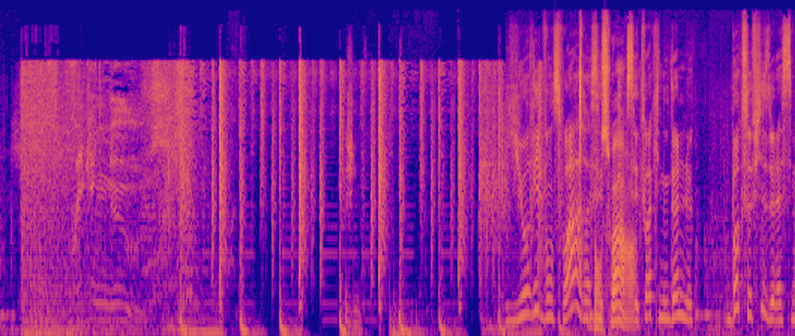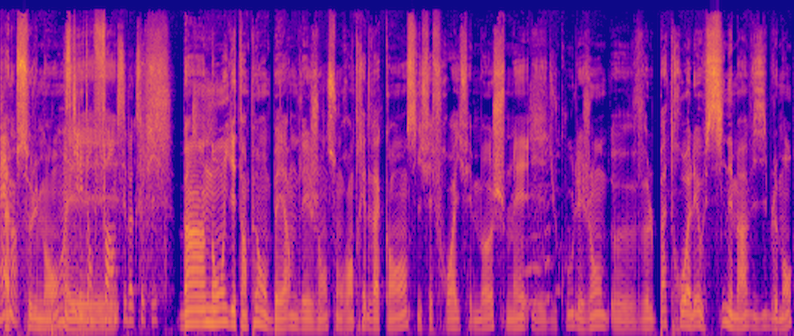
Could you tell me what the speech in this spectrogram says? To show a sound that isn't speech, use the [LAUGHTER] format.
Yori, bonsoir. C'est- Bonsoir. C'est toi qui nous donne le box-office de la semaine. Absolument. Est-ce qu'il est en forme ce box-office? Ben non, il est un peu en berne. Les gens sont rentrés de vacances, il fait froid, il fait moche, mais et du coup les gens euh, veulent pas trop aller au cinéma visiblement,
